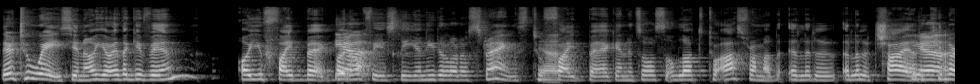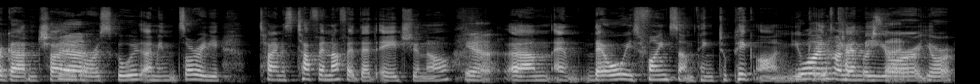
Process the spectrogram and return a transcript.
there are two ways. You know, you either give in or you fight back. But Yeah. obviously, you need a lot of strength to Yeah. fight back, and it's also a lot to ask from a, a little a little child, Yeah. a kindergarten child or a school. I mean, it's already time is tough enough at that age, you know. Yeah. Um, and they always find something to pick on. You can, it can be your your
